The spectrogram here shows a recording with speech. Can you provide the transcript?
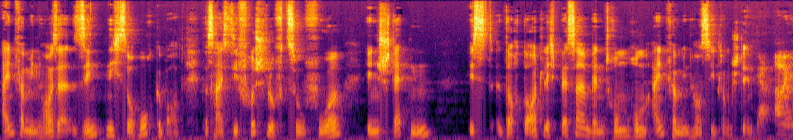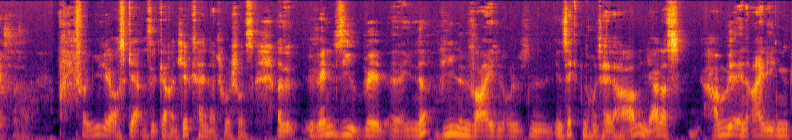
Einfamilienhäuser sind nicht so hoch gebaut. Das heißt, die Frischluftzufuhr in Städten ist doch deutlich besser, wenn drumherum Einfamilienhaussiedlungen stehen. Ja, aber jetzt pass auf. Familienhausgärten sind garantiert kein Naturschutz. Also wenn Sie äh, ne, Bienenweiden und ein Insektenhotel haben, ja, das haben wir in einigen,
